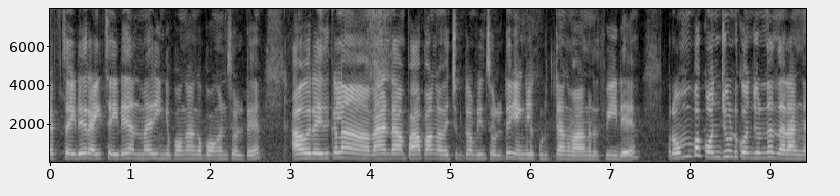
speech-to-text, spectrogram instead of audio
லெஃப்ட் சைடு ரைட் சைடு அந்த மாதிரி இங்கே போங்க அங்கே போங்கன்னு சொல்லிட்டு. அவர் இதுக்கெல்லாம் வேண்டாம் பாப்பாங்க வச்சுக்கிட்டோம் அப்படின்னு சொல்லிட்டு எங்களுக்கு கொடுத்துட்டாங்க வாங்கினது ஃபீடு ரொம்ப கொஞ்சோண்டு கொஞ்சோண்டு தான் தராங்க.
